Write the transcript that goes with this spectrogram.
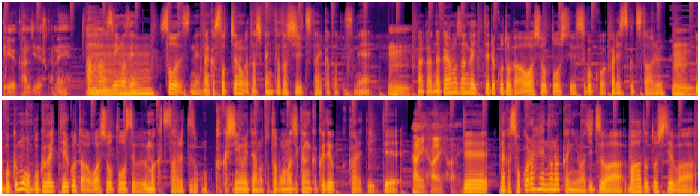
ていう感じですかね。あすいません。そうですね。なんかそっちの方が確かに正しい伝え方ですね。うん。なんか中山さんが言ってることが青足を通してすごく分かりやすく伝わる。うん。で。僕も僕が言ってることは青足を通せばうまく伝わるって確信を得たのと多分同じ感覚で書かれていて。はいはいはい。でなんかそこら辺の中には実はワードとしては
